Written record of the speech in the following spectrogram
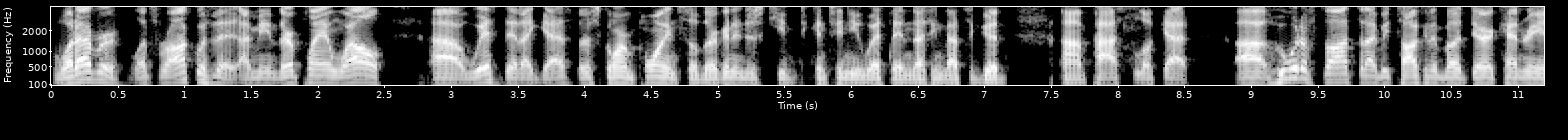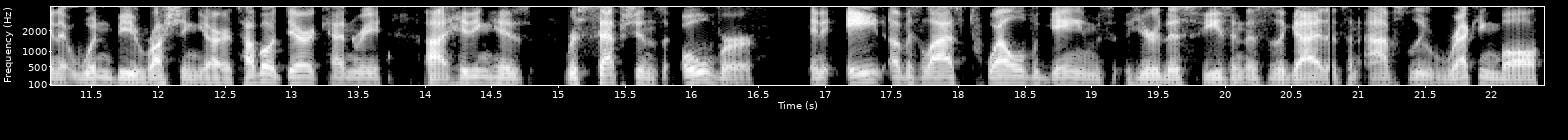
Whatever, let's rock with it. I mean, they're playing well uh, with it. I guess they're scoring points, so they're going to just continue with it. And I think that's a good um, pass to look at. Uh, who would have thought that I'd be talking about Derrick Henry and it wouldn't be rushing yards? How about Derrick Henry uh, hitting his receptions over in eight of his last 12 games here this season. This is a guy that's an absolute wrecking ball.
